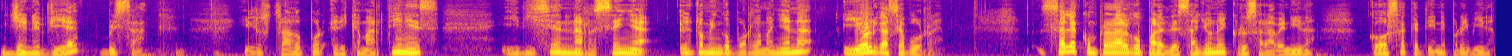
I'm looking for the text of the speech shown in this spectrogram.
Genevieve Brisac, ilustrado por Erika Martínez. Y dice en la reseña, es domingo por la mañana y Olga se aburre. Sale a comprar algo para el desayuno y cruza la avenida, cosa que tiene prohibida.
